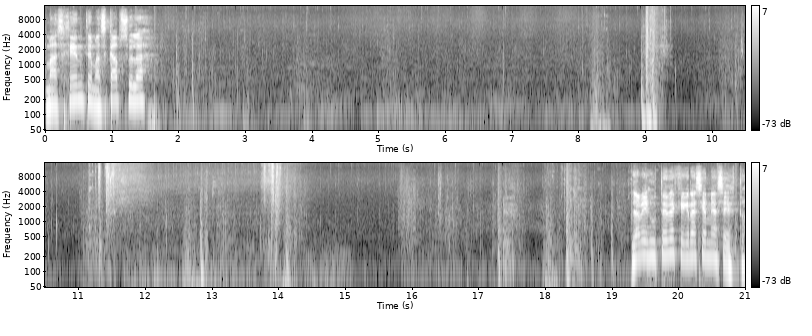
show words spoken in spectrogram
Más gente, más cápsulas. Ya veis ustedes qué gracia me hace esto.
